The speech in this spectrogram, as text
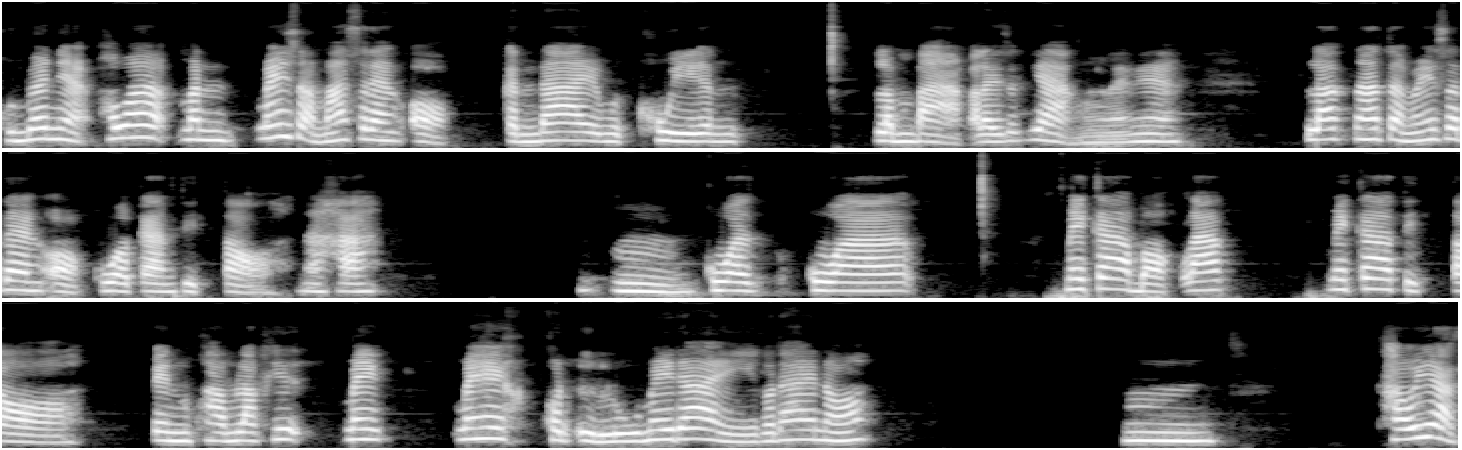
คุณด้วยเนี่ย เพราะว่ามันไม่สามารถแสดงออกกันได้คุยกันลำบากอะไรสักอย่างหนึงนะเนี่ย รักนะแต่ไม่แสดงออกกลัวการติดต่อนะคะ อืม กลัวกลัว ไม่กล้าบอกรัก ไม่กล้าติดต่อ เป็นความรักที่ไม่ไม่ให้คนอื่นรู้ไม่ได้อย่างนี้ก็ได้เนาะอืม เขาอยาก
